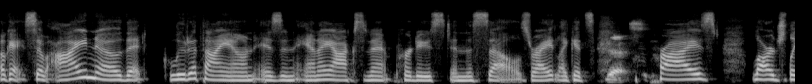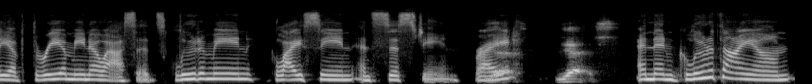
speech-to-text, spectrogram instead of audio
Okay, so I know that glutathione is an antioxidant produced in the cells, right? Like it's yes. comprised largely of three amino acids glutamine, glycine, and cysteine, right? Yes. yes. And then glutathione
